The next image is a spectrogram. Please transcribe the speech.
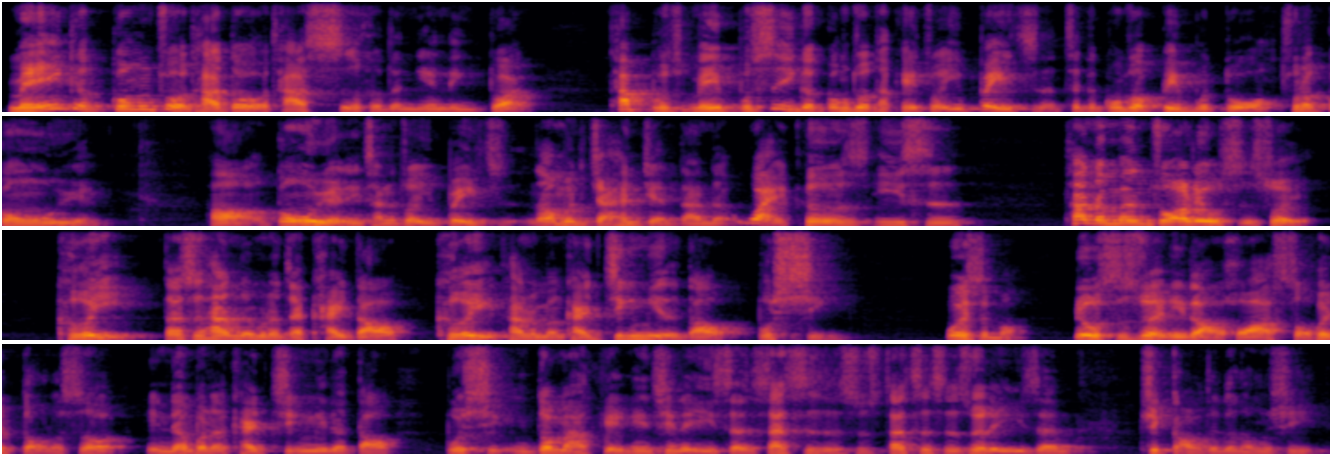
每一个工作它都有它适合的年龄段，它不是没不是一个工作它可以做一辈子，这个工作并不多，除了公务员，啊，公务员你才能做一辈子。那我们就讲很简单的，外科医师他能不能做到六十岁？可以，但是他能不能再开刀？可以，他能不能开精密的刀？不行。为什么？六十岁你老花手会抖的时候，你能不能开精密的刀？不行，你都买给年轻的医生，三四十三四十岁的医生去搞这个东西。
